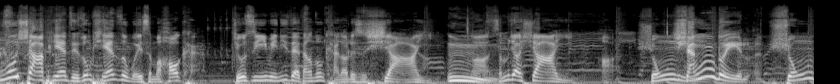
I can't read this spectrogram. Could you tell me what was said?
武侠片这种片子为什么好看？就是因为你在当中看到的是侠义，嗯啊，什么叫侠义啊？兄弟相对论兄。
